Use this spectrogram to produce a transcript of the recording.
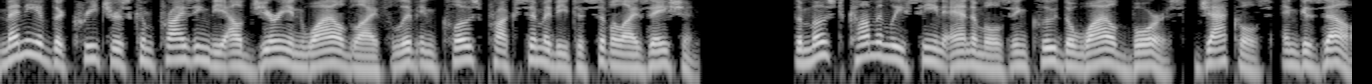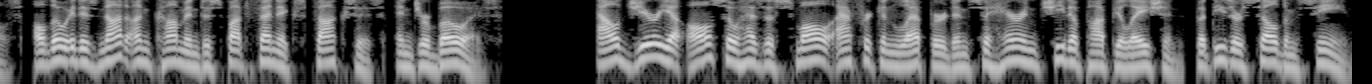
Many of the creatures comprising the Algerian wildlife live in close proximity to civilization. The most commonly seen animals include the wild boars, jackals, and gazelles, although it is not uncommon to spot fennecs foxes, and jerboas. Algeria also has a small African leopard and Saharan cheetah population, but these are seldom seen.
